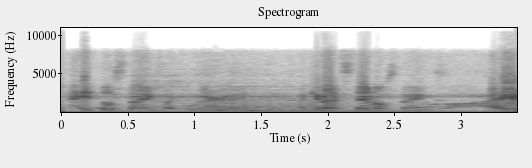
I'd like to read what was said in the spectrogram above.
I hate those things, like, literally. I cannot stand those things. I hate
